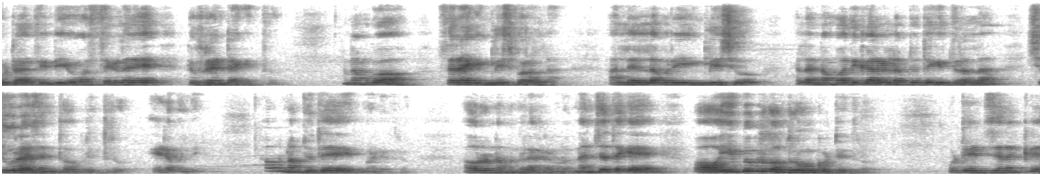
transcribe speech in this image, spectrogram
ಊಟ, ತಿಂಡಿ ವ್ಯವಸ್ಥೆಗಳೇ ಡಿಫ್ರೆಂಟ್ ಆಗಿತ್ತು. ನಮಗೂ ಸರಿಯಾಗಿ ಇಂಗ್ಲೀಷ್ ಬರಲ್ಲ. ಅಲ್ಲೆಲ್ಲ ಬರೀ ಇಂಗ್ಲೀಷು ಎಲ್ಲ ನಮ್ಮ ಅಧಿಕಾರಿಗಳು ನಮ್ಮ ಜೊತೆಗೆ ಇದ್ರಲ್ಲ, ಶಿವರಾಜ್ ಅಂತ ಒಬ್ಬರಿದ್ದರು ಏಡಬಲ್ಲಿ ಅವರು ನಮ್ಮ ಜೊತೆ ಇದು ಮಾಡಿದರು. ಅವರು ನಮ್ಮನ್ನೆಲ್ಲ ಕರ್ಕೊಂಡು ನನ್ನ ಜೊತೆಗೆ ಇಬ್ಬಿಬ್ರಿಗೆ ಒಂದು ರೂಮ್ ಕೊಟ್ಟಿದ್ರು. ಒಟ್ಟು ಎಂಟು ಜನಕ್ಕೆ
